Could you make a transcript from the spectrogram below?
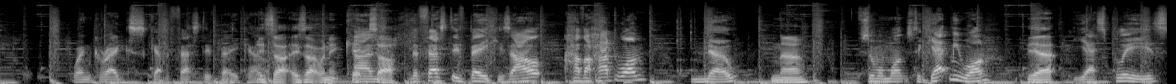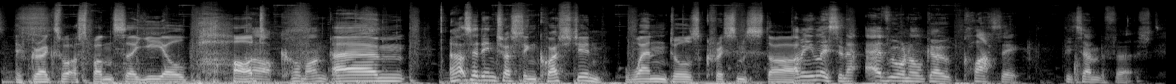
When Greggs get the festive bake out. Is that is that when it kicks and off? the festive bake is out. Have I had one? No. No. If someone wants to get me one, Yeah. yes, please. If Greggs what a sponsor, ye old pod. Oh, come on. Greg. Um, that's an interesting question. When does Christmas start? I mean, listen, everyone will go classic December 1st.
